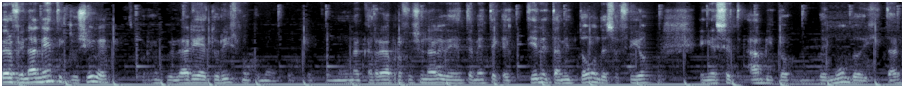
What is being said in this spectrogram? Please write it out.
Pero finalmente, inclusive, por ejemplo, el área de turismo como, como una carrera profesional, evidentemente que tiene también todo un desafío en ese ámbito del mundo digital,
